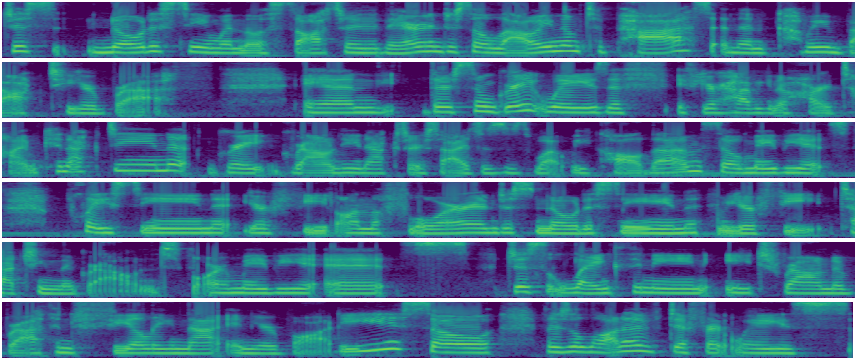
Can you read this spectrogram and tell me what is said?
just noticing when those thoughts are there and just allowing them to pass and then coming back to your breath and there's some great ways if, if you're having a hard time connecting, great grounding exercises is what we call them. So maybe it's placing your feet on the floor and just noticing your feet touching the ground. Or maybe it's just lengthening each round of breath and feeling that in your body. So there's a lot of different ways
